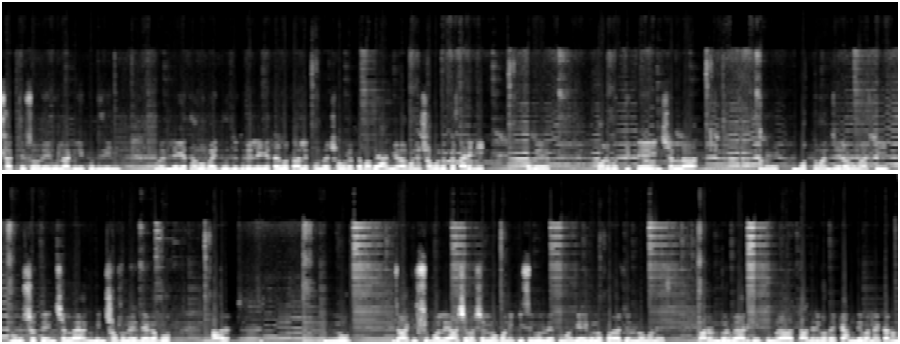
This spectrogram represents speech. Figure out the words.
ছাড়তেছো রেগুলারলি প্রতিদিনই তোমরা লেগে থাকো ভাই, ধৈর্য ধরে লেগে থাকো, তাহলে তোমরা সফলতা পাবে। আমিও এখনও সফল হতে পারিনি, তবে পরবর্তীতে ইনশাল্লাহ মানে বর্তমান যেরকম আছি, ভবিষ্যতে ইনশাল্লাহ একদিন হয়ে দেখাবো। আর লোক যা কিছু বলে, আশেপাশের লোক অনেক কিছু বলবে তোমাকে এগুলো করার জন্য মানে বারণ করবে আর কি। তোমরা তাদের কথায় কান দেবে না, কারণ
